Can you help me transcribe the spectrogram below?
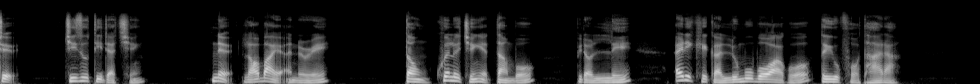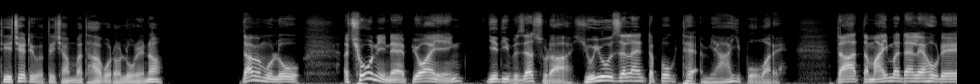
1ဂျေဇုတည်တတ်ခြင်း2လောဘရဲ့အန္တရာယ်3ခွင့်လွှတ်ခြင်းရဲ့တန်ဖိုးပြီးတော့4အဲ့ဒီခေတ်ကလူမှုဘဝကိုတည်ယူဖော်ထားတာဒီအချက်တွေကိုသေချာမှတ်ထားဖို့တော့လိုတယ်နော်ဒါမှမဟုတ်လို့အချိုးအနေနဲ့ပြောရရင်ရည်ဒီပါဇက်ဆိုတာရိုးရိုးဇလန်တပုတ်ထက်အများကြီးပိုပါတယ်။ ဒါတမိုင်းမတန်လည်းဟုတ်တယ်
